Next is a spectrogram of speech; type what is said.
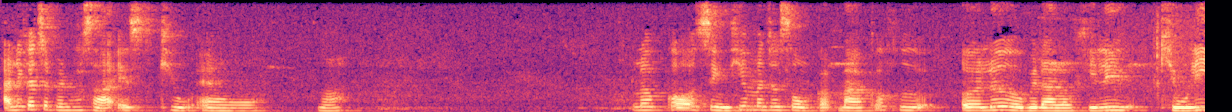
อันนี้ก็จะเป็นภาษา SQL เนาะแล้วก็สิ่งที่มันจะส่งกลับมาก็คือ error เวลาเรา query query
